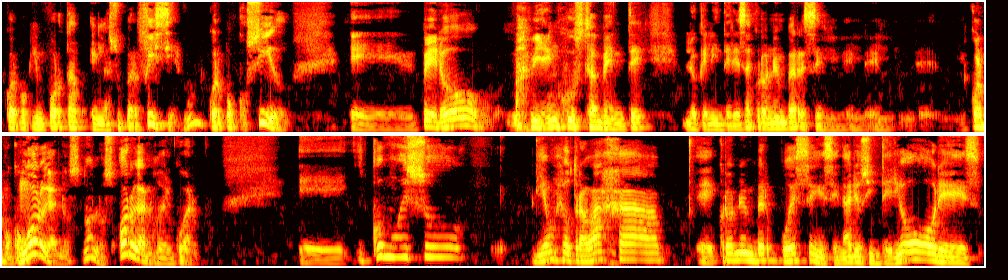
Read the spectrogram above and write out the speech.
cuerpo que importa en la superficie, ¿no? El cuerpo cocido. Eh, pero más bien justamente lo que le interesa a Cronenberg es el, cuerpo con órganos, ¿no? los órganos del cuerpo. Eh, y cómo eso, digamos, lo trabaja eh, Cronenberg pues en escenarios interiores,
